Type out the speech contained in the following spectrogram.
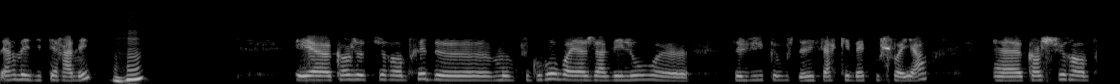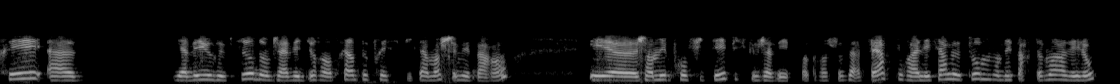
mer Méditerranée. Mhm. Et quand je suis rentrée de mon plus gros voyage à vélo, celui que je devais faire Québec-Ushuaïa, euh, quand je suis rentrée, il y avait eu rupture, donc j'avais dû rentrer un peu précipitamment chez mes parents. Et euh, j'en ai profité, puisque j'avais pas grand-chose à faire, pour aller faire le tour de mon département à vélo.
